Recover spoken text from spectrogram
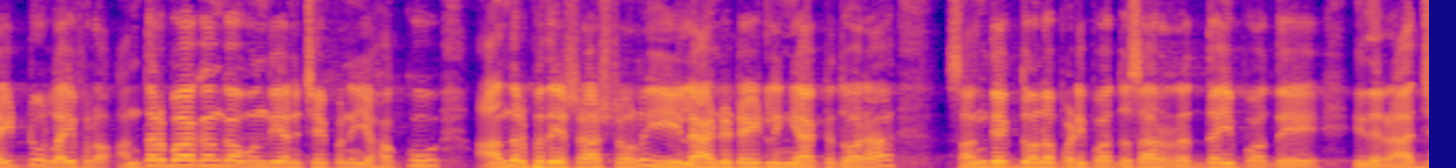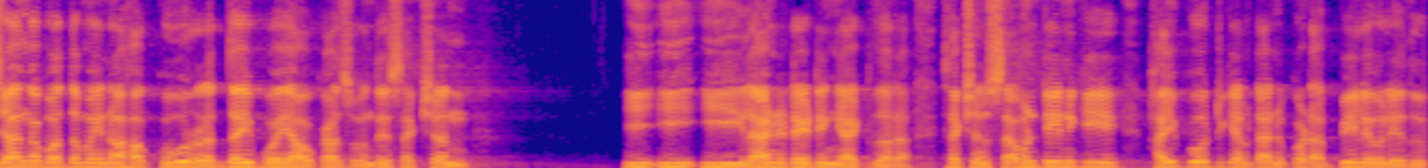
రైట్ టు లైఫ్లో అంతర్భాగంగా ఉంది అని చెప్పిన ఈ హక్కు ఆంధ్రప్రదేశ్ రాష్ట్రంలో ఈ ల్యాండ్ టైటిలింగ్ యాక్ట్ ద్వారా సందిగ్ధంలో పడిపోద్ది సార్ రద్దు అయిపోద్ది ఇది రాజ్యాంగబద్ధమైన హక్కు రద్దు అయిపోయే అవకాశం ఉంది. సెక్షన్ ఈ ఈ ఈ ల్యాండ్ టైటింగ్ యాక్ట్ ద్వారా సెక్షన్ సెవెంటీన్కి హైకోర్టుకి వెళ్ళడానికి కూడా అప్పీల్ ఇవ్వలేదు.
